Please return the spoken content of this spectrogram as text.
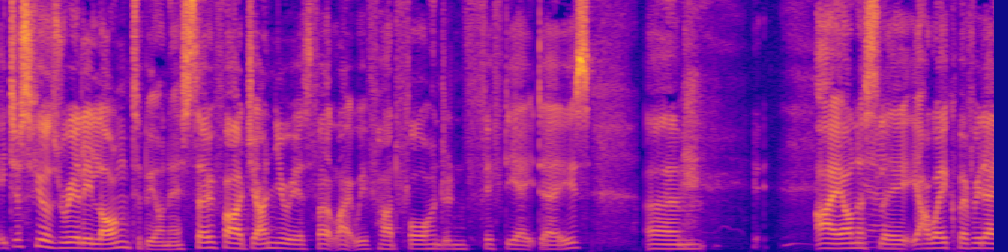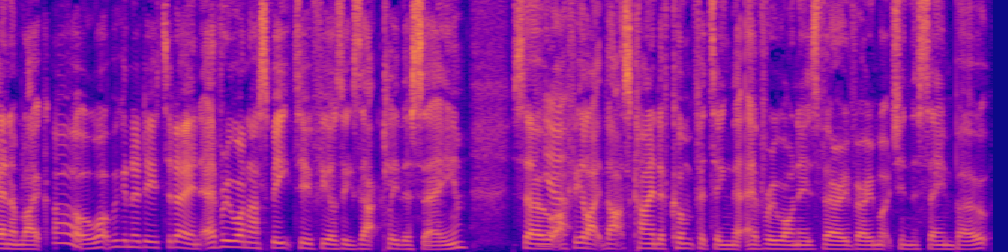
it just feels really long to be honest. So far, January has felt like we've had 458 days. Um, I honestly, I wake up every day and I'm like, oh, what are we going to do today? And everyone I speak to feels exactly the same. So Yeah. I feel like that's kind of comforting that everyone is very, very much in the same boat.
